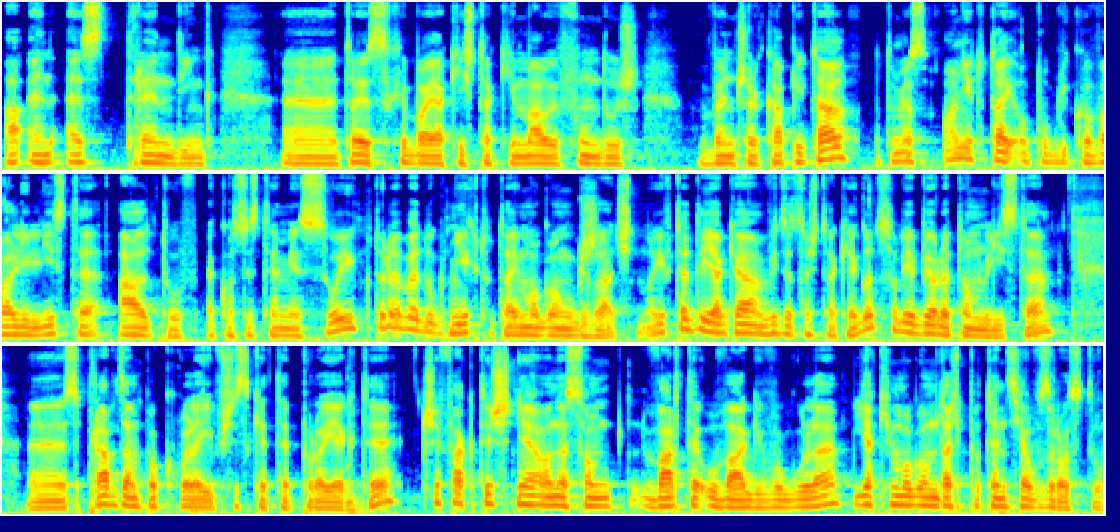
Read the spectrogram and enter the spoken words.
ANS Trending. E, To jest chyba jakiś taki mały fundusz Venture Capital. Natomiast oni tutaj opublikowali listę altów w ekosystemie SUI, które według nich tutaj mogą grzać. No i wtedy jak ja widzę coś takiego, to sobie biorę tą listę, sprawdzam po kolei wszystkie te projekty, czy faktycznie one są warte uwagi w ogóle, jaki mogą dać potencjał wzrostu.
